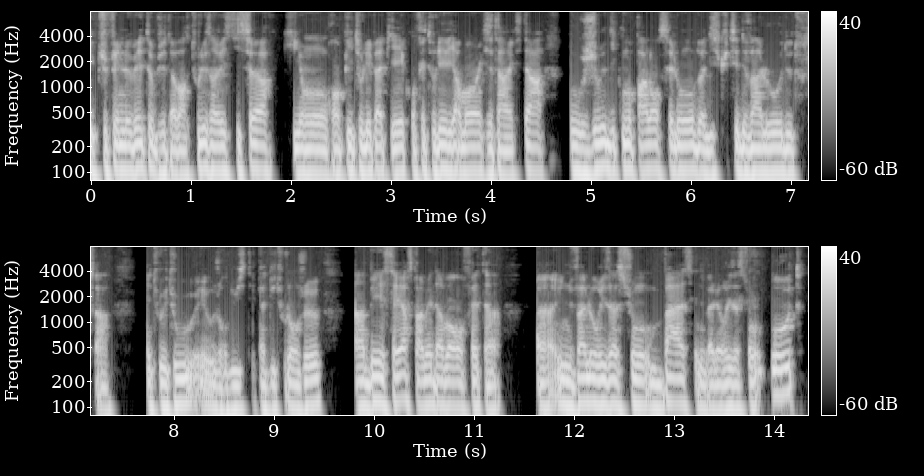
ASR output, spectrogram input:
dès que tu fais une levée, tu es obligé d'avoir tous les investisseurs qui ont rempli tous les papiers, qui ont fait tous les virements, etc., etc. Donc juridiquement parlant, c'est long, on doit discuter de valo, de tout ça et tout et tout. Et aujourd'hui, c'était pas du tout l'enjeu. Un BSAR, ça permet d'avoir en fait une valorisation basse et une valorisation haute.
